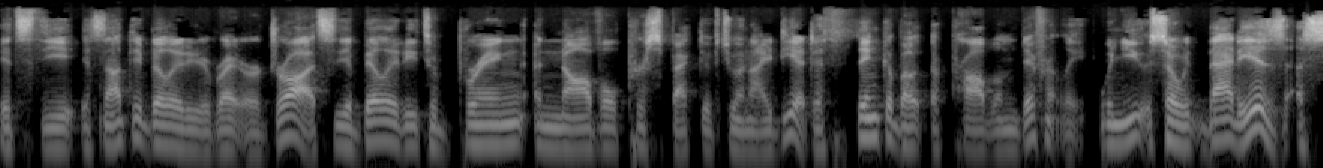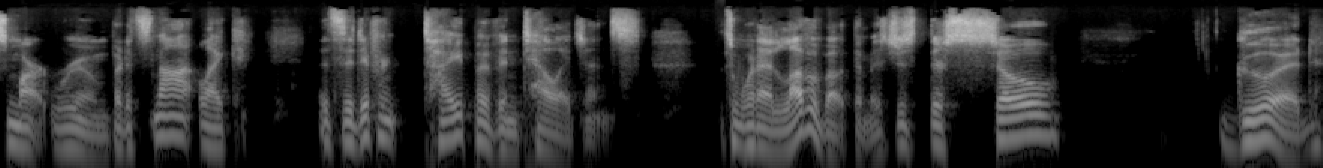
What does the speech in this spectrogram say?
It's the it's not the ability to write or draw, it's the ability to bring a novel perspective to an idea, to think about the problem differently. When you so that is a smart room, but it's not like it's a different type of intelligence. It's what I love about them. It's just they're so good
